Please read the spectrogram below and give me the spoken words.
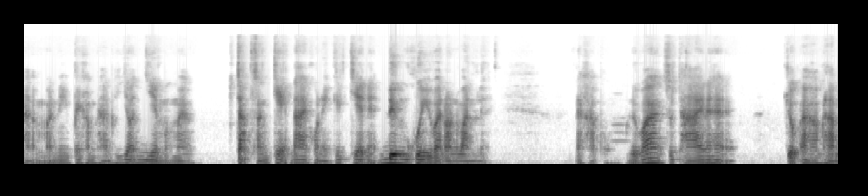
ถาม อันนี้เป็นคำถามที่ยอดเยี่ยมมากๆ จับสังเกตได้คนไหนเครียดเนี่ยดึงคุย one on one เลยนะครับผมหรือว่าสุดท้ายนะฮะชุดคำถาม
